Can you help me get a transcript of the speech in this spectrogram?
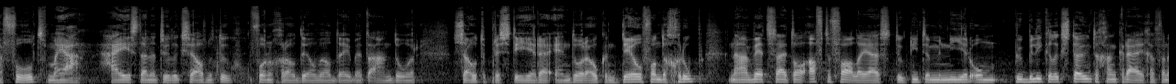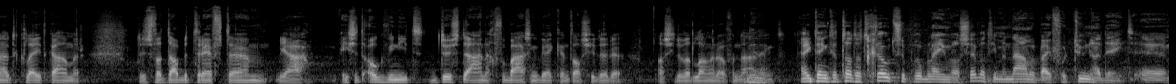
voelt. Maar ja, hij is daar natuurlijk zelf natuurlijk voor een groot deel wel debet aan door zo te presteren. En door ook een deel van de groep na een wedstrijd al af te vallen. Ja, is natuurlijk niet een manier om publiekelijk steun te gaan krijgen vanuit de kleedkamer. Dus wat dat betreft, ehm, ja, is het ook weer niet dusdanig verbazingwekkend als je er, eh, als je er wat langer over nadenkt. Ik denk dat dat het grootste probleem was, hè, wat hij met name bij Fortuna deed. Ehm,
